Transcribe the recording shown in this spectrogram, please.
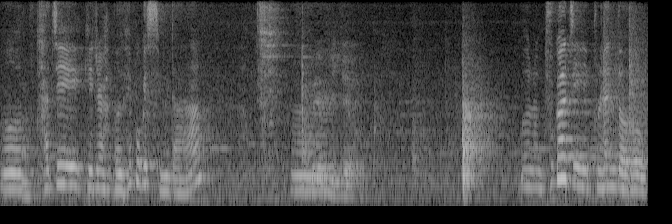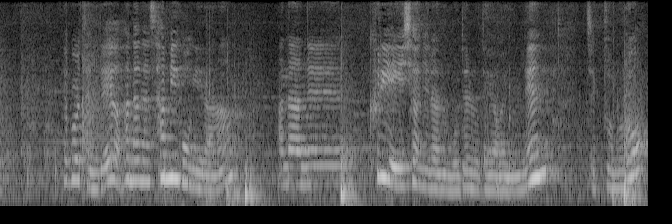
어, 다지기를 한번 해보겠습니다. 이게 오늘은 두 가지 블렌더로 해볼 텐데요. 하나는 320이랑 하나는 크리에이션이라는 모델로 되어 있는 제품으로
